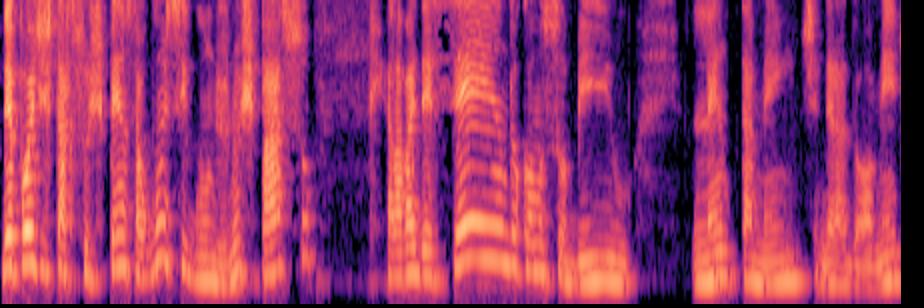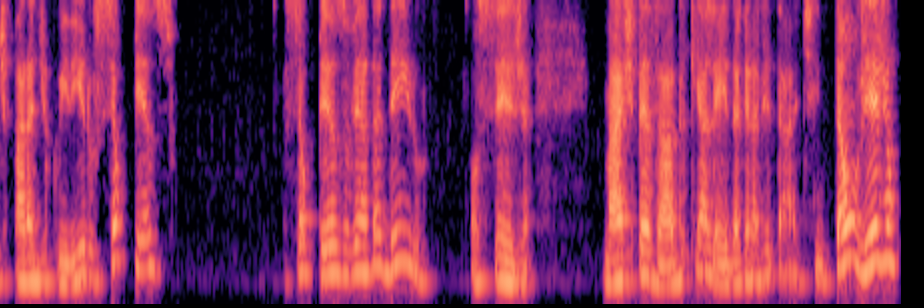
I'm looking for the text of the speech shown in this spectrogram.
Depois de estar suspensa alguns segundos no espaço, ela vai descendo como subiu, lentamente, gradualmente, para adquirir o seu peso, o seu peso verdadeiro, ou seja, mais pesado que a lei da gravidade. Então vejam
